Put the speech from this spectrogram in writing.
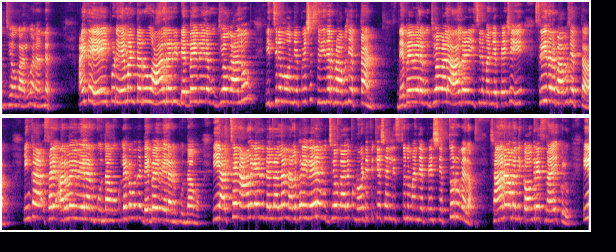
ఉద్యోగాలు అని అన్నారు. అయితే ఇప్పుడు ఏమంటారు? ఆల్రెడీ డెబ్బై వేల ఉద్యోగాలు ఇచ్చినము అని చెప్పేసి శ్రీధర్ బాబు చెప్తాడు. డెబ్బై వేల ఉద్యోగాలు ఆల్రెడీ ఇచ్చినామని చెప్పేసి శ్రీధర్ బాబు చెప్తాడు. ఇంకా సరే అరవై వేలు అనుకుందాము లేకపోతే డెబ్బై వేలు అనుకుందాము. ఈ వచ్చే నాలుగైదు నెలల్లో నలభై వేల ఉద్యోగాలకు నోటిఫికేషన్లు ఇస్తున్నామని చెప్పేసి చెప్తుర్రు కదా చాలా మంది కాంగ్రెస్ నాయకులు. ఈ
